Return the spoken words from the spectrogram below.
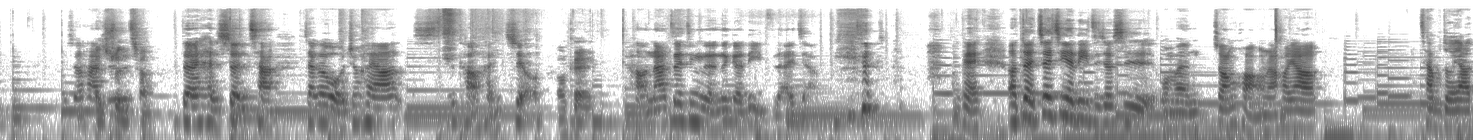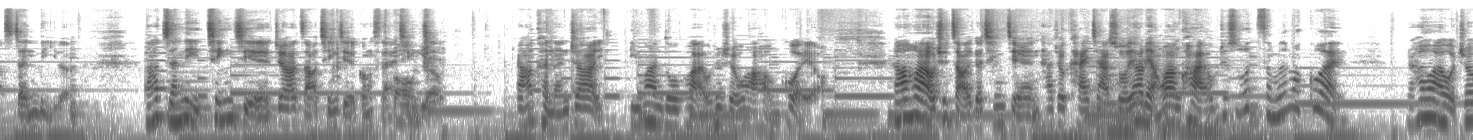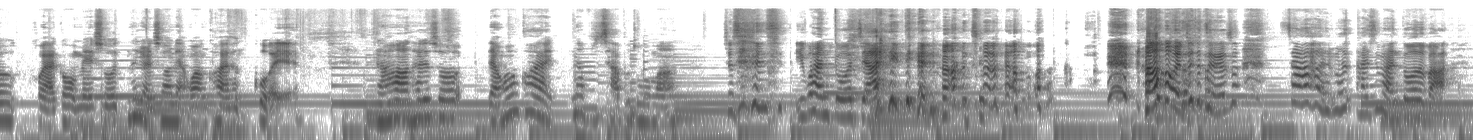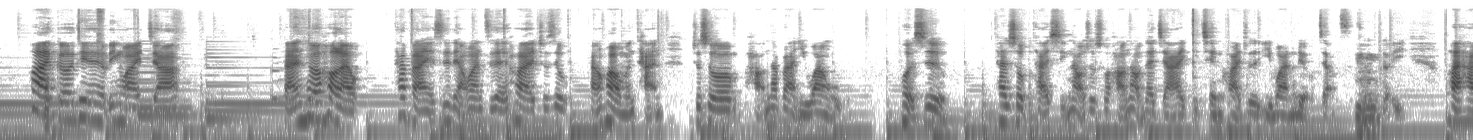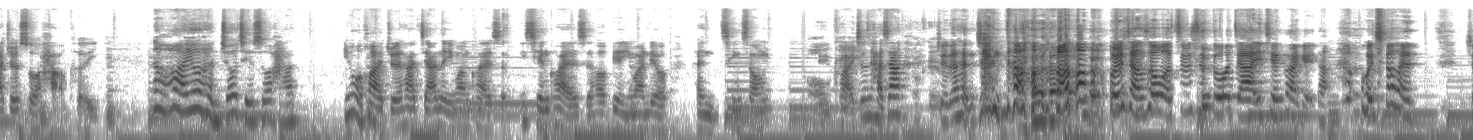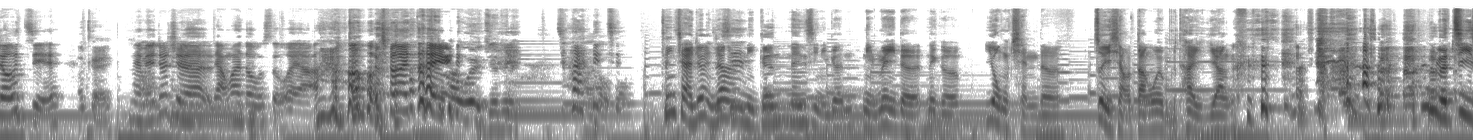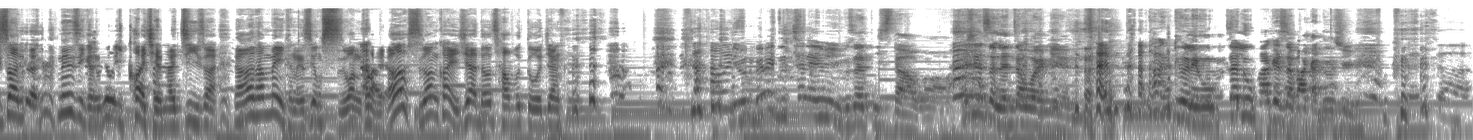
很顺畅，对，很顺畅。交给我就会要思考很久。OK，好，拿最近的那个例子来讲。OK，哦，对，最近的例子就是我们装潢，然后要。差不多要整理了，然后整理清洁就要找清洁公司来清洁，oh. 然后可能就要一万多块，我就觉得哇好贵哦。然后后来我去找一个清洁人，他就开价说要两万块，我就说怎么那么贵？然后后来我就回来跟我妹说，那个人说两万块很贵耶，然后他就说两万块那不是差不多吗？就是一万多加一点，然后就两万。然后我就只能说。差还蛮还是蛮多的吧。后来隔天有另外一家，反正说后来他本来也是两万之类，后来就是反正后来我们谈，就说好，那不然一万五，或者是他就说不太行，那我就说好，那我再加一千块，就是一万六这样子，可可以？后来他就说好，可以。那我后来又很纠结说他，因为我后来觉得他加那一万块的时候，一千块的时候变一万六。很轻松愉快，okay, 就是好像觉得很赚到，okay. 然后我就想说，我是不是多加一千块给他？我就很纠结。OK，妹妹就觉得两万都无所谓啊，然后我就会对于，我也觉得，听起来就很像你跟 Nancy，你跟你妹的那个用钱的。最小单位不太一样，那个计算的 Nancy 可能用一块钱来计算，然后他妹可能是用十万块，啊十万块以下都差不多这样。你们不要一直趁年不是在 diss 他好不好？他现在是人在外面，真的，他很可怜。我们在录 podcast 才把他赶出去。真的，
